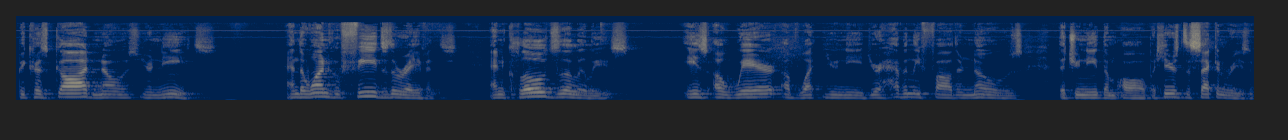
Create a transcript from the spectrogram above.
because God knows your needs. And the one who feeds the ravens and clothes the lilies is aware of what you need. Your heavenly Father knows that you need them all. But here's the second reason.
